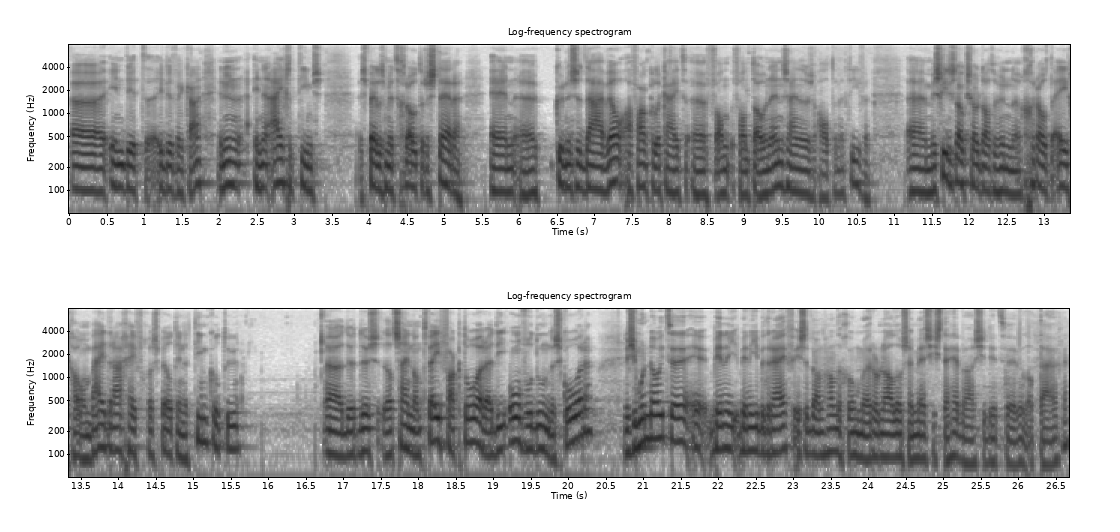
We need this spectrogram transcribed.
eh, in, dit, eh, in dit WK. En hun, in hun eigen teams spelen ze met grotere sterren en eh, kunnen ze daar wel afhankelijkheid eh, van, van tonen. En zijn er dus alternatieven. Eh, misschien is het ook zo dat hun grote ego een bijdrage heeft gespeeld in de teamcultuur. Dus dat zijn dan twee factoren die onvoldoende scoren. dus je moet nooit binnen, binnen je bedrijf... is het dan handig om Ronaldo's en Messi's te hebben... als je dit wil optuigen?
